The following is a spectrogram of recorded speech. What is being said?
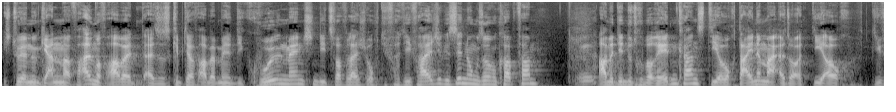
ich tue ja nur gerne mal, vor allem auf Arbeit, also es gibt ja auf Arbeit die coolen Menschen, die zwar vielleicht auch die, die falsche Gesinnung so im Kopf haben, Mhm. aber mit denen du drüber reden kannst, die auch deine Meinung, also die auch, die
